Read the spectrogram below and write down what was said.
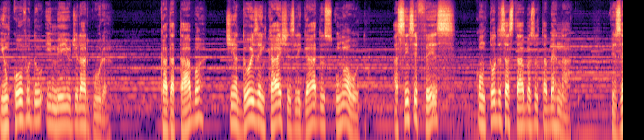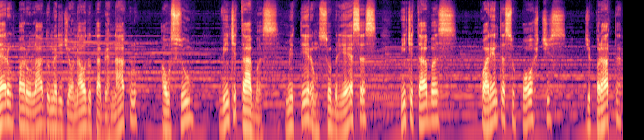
e um côvado e meio de largura. Cada tábua tinha dois encaixes ligados um ao outro. Assim se fez com todas as tábuas do tabernáculo. Fizeram para o lado meridional do tabernáculo, ao sul, vinte tábuas. Meteram sobre essas vinte tábuas quarenta suportes de prata,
